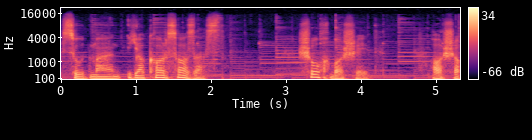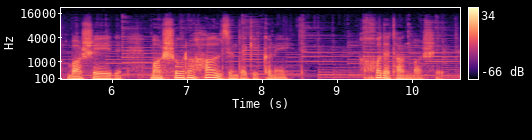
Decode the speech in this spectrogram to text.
سودمند یا کارساز است. شوخ باشید، عاشق باشید، با شور و حال زندگی کنید. خودتان باشید.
